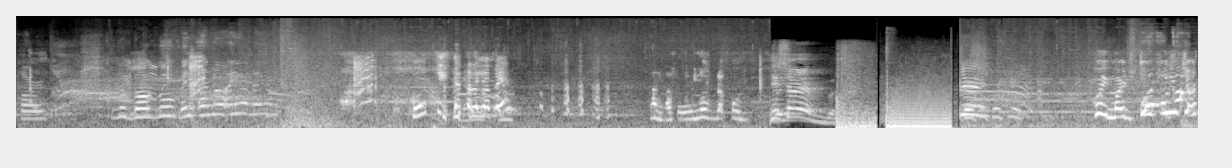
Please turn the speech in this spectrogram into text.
Ano, gago? May ano, ayun, ayun. Cookie ka talaga, Ben? Ah, nasunog na po. Deserve! Uy, Marge Topo yung chan!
